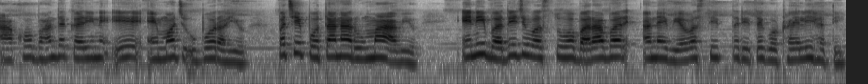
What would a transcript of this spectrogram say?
આંખો બંધ કરીને એ એમ જ ઊભો રહ્યો. પછી પોતાના રૂમમાં આવ્યો. એની બધી જ વસ્તુઓ બરાબર અને વ્યવસ્થિત રીતે ગોઠવાયેલી હતી.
